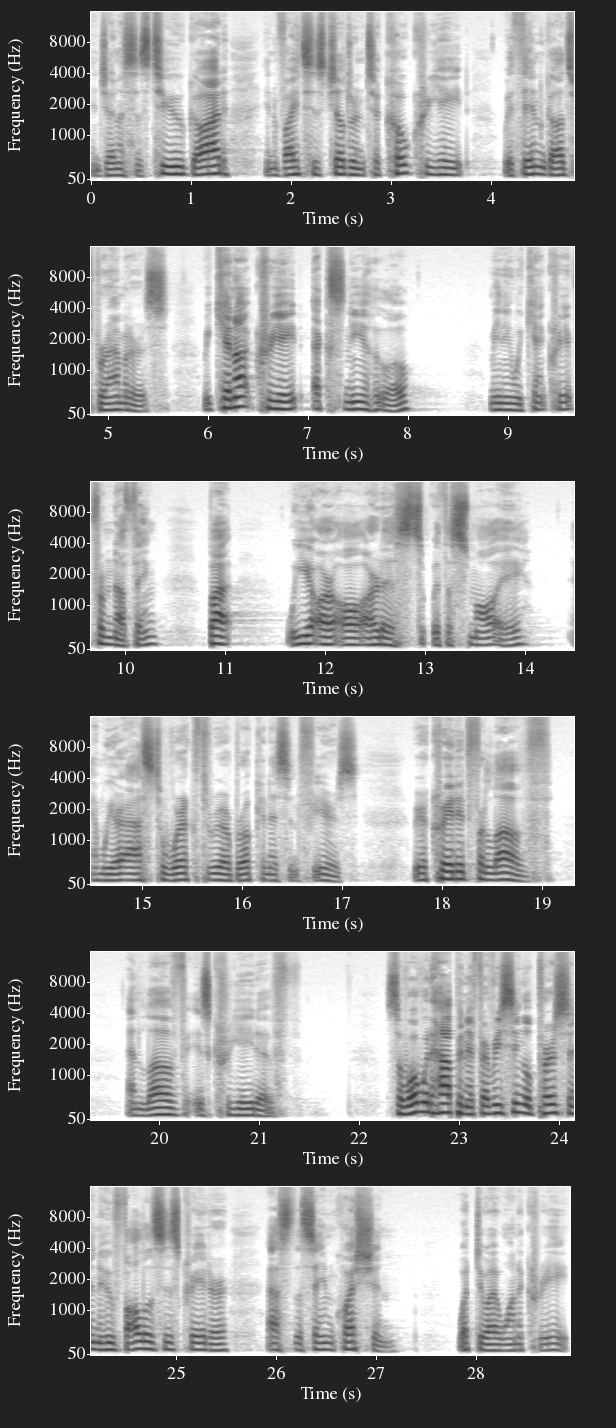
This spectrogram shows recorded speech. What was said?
in Genesis 2, God invites his children to co create within God's parameters. We cannot create ex nihilo, meaning we can't create from nothing, but we are all artists with a small a, and we are asked to work through our brokenness and fears. We are created for love, and love is creative. So, what would happen if every single person who follows his creator asked the same question What do I want to create?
